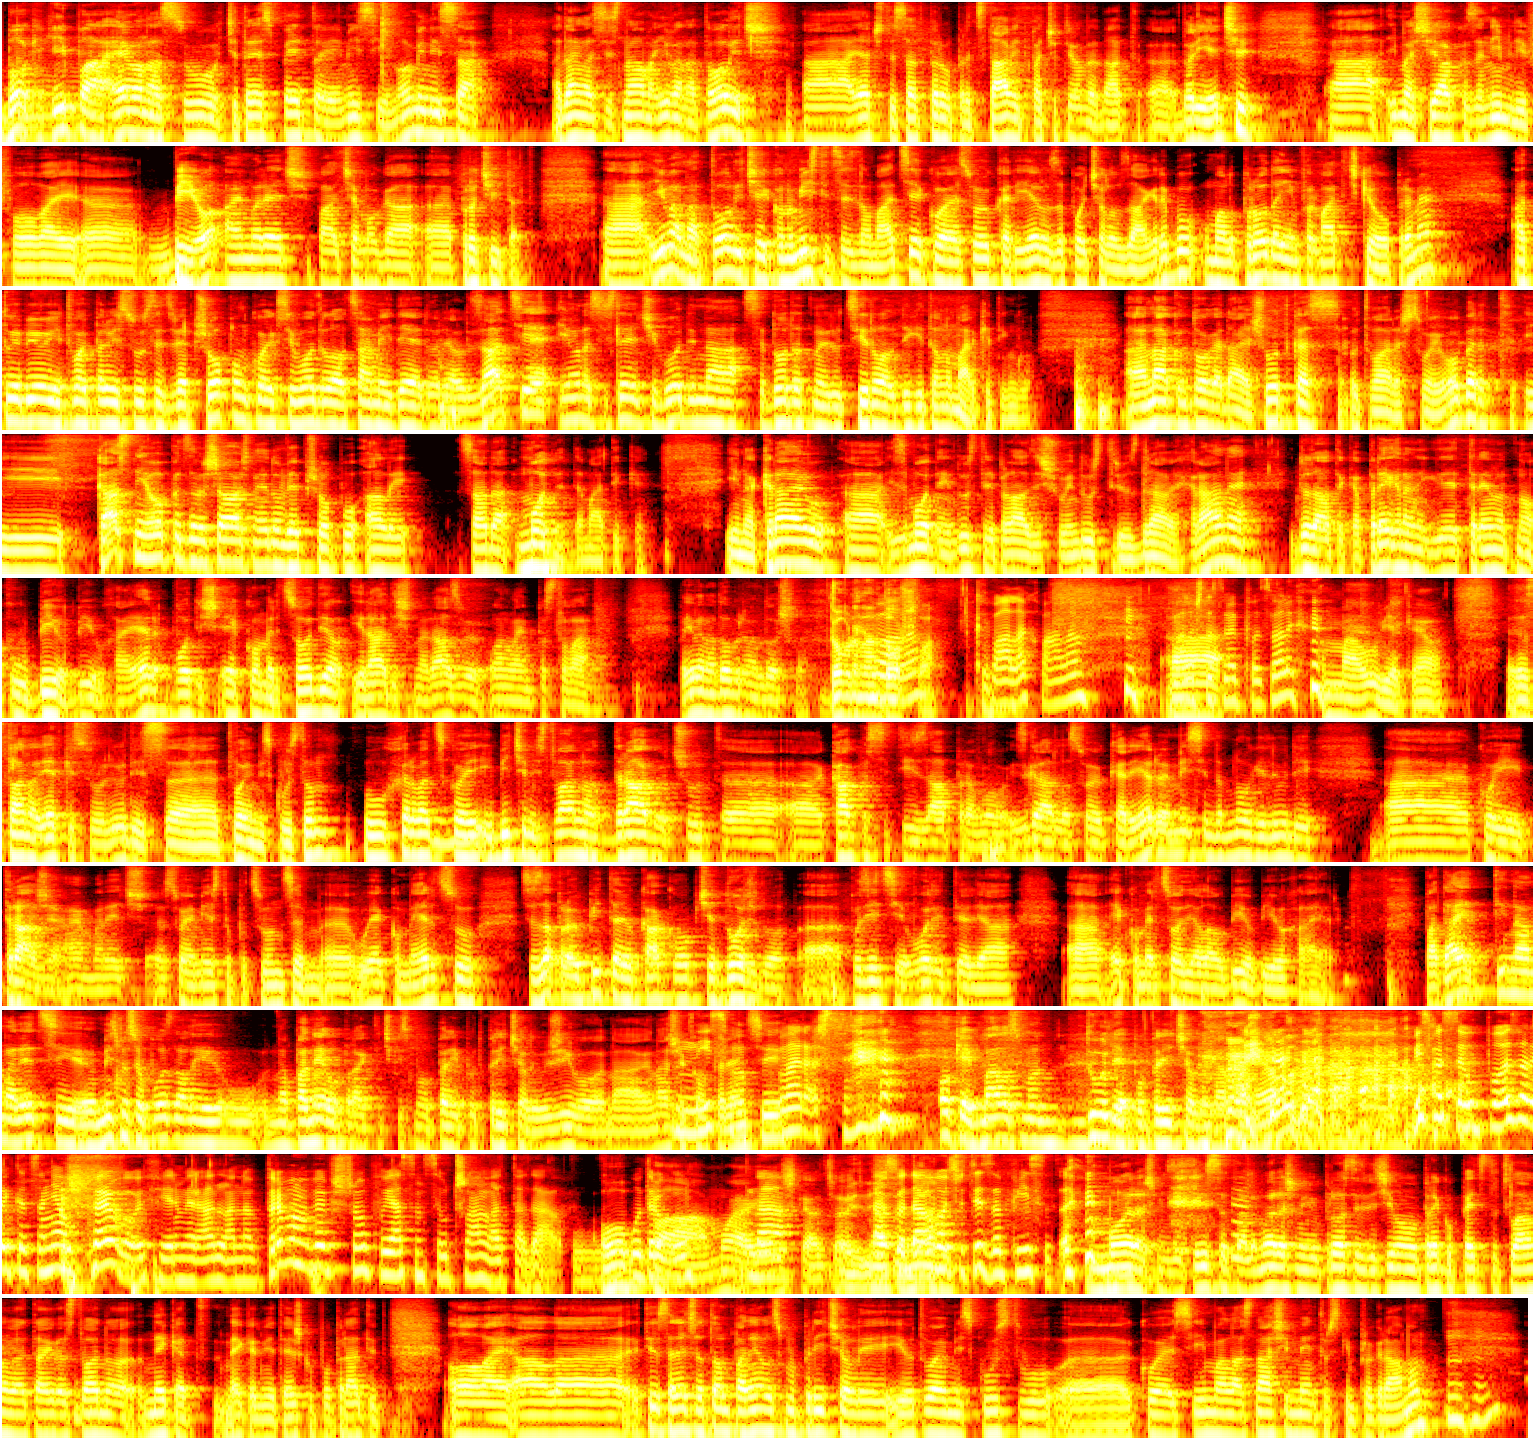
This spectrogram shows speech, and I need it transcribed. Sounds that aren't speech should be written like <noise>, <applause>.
Bok ekipa, evo nas u 45. emisiji Nominisa, a danas je s nama Ivana Tolić. A, ja ću te sad prvo predstaviti pa ću ti onda dati e, do riječi. A, imaš jako zanimljiv ovaj, e, bio, ajmo reći, pa ćemo ga uh, pročitati. Ivana Tolić je ekonomistica iz Dalmacije koja je svoju karijeru započela u Zagrebu u maloprodaji informatičke opreme a tu je bio i tvoj prvi susret s web shopom kojeg si vodila od same ideje do realizacije i onda si sljedećih godina se dodatno educirala u digitalnom marketingu. A nakon toga daješ otkaz, otvaraš svoj obrt i kasnije opet završavaš na jednom web shopu, ali sada modne tematike. I na kraju iz modne industrije prelaziš u industriju zdrave hrane i dodataka prehrani gdje je trenutno u Bio vodiš e-commerce odjel i radiš na razvoju online poslovanja. Pa Ivana, dobro nam došla. Dobro nam hvala. došla. Hvala, hvala. Hvala što ste me pozvali. <laughs> ma uvijek, evo. Stvarno rijetki su ljudi s uh, tvojim iskustvom u Hrvatskoj mm. i bit će mi stvarno drago čut uh, kako si ti zapravo izgradila svoju karijeru i mislim da mnogi ljudi koji traže, ajmo reći, svoje mjesto pod suncem u e-komercu, se zapravo pitaju kako uopće doći do pozicije voditelja e-commerce odjela u Bio Bio HR. Pa daj ti nama reci, e, mi smo se upoznali u, na panelu praktički smo prvi put pričali uživo na našoj Nismo, konferenciji. varaš se. <laughs> ok, malo smo dulje popričali na panelu. <laughs> mi smo se upoznali kad sam ja u prvoj firmi radila na prvom web shopu, ja sam se učlanila tada u Opa, udrugu. moja da. greška. Čovjek. Tako da, ovo ću ti zapisati. <laughs> moraš mi zapisati, ali moraš mi uprostiti, već imamo preko 500 članova, tako da stvarno nekad, nekad mi je teško popratiti. Ovaj, ali htio sam reći, na tom panelu smo pričali i o tvojem iskustvu uh, koje si imala s našim mentorskim programom,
